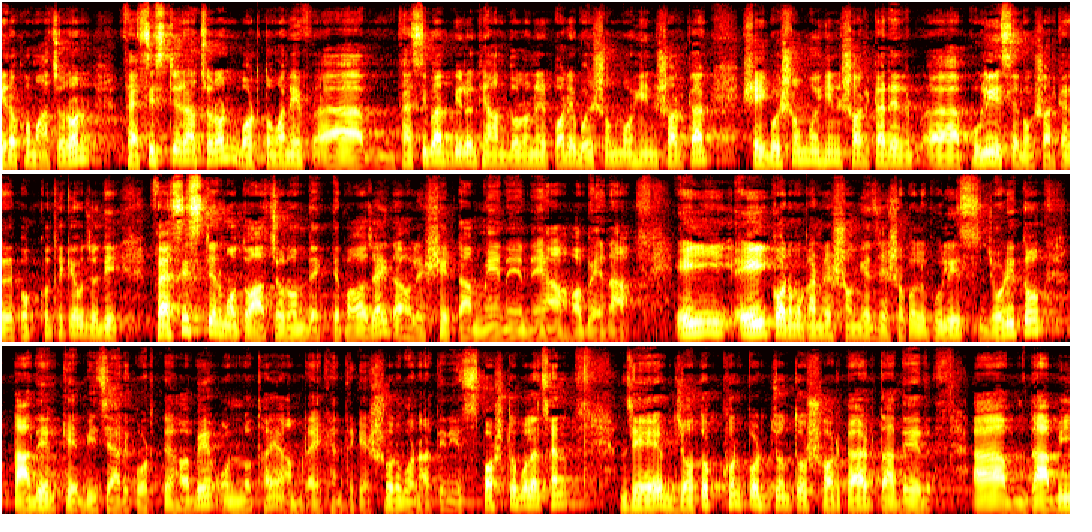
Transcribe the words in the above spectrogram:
এরকম আচরণ, ফ্যাসিস্টের আচরণ, বর্তমানে ফ্যাসিবাদ বিরোধী আন্দোলনের পরে বৈষম্যহীন সরকার, সেই বৈষম্যহীন সরকারের পুলিশ এবং সরকারের পক্ষ থেকেও যদি ফ্যাসিস্টের মতো আচরণ দেখতে পাওয়া যায়, তাহলে সেটা মেনে নেওয়া হবে না। এই এই কর্মকাণ্ডের সঙ্গে যে সকল পুলিশ জড়িত, তাদেরকে বিচার করতে হবে। অন্যথায় আমরা এখান থেকে সরব না। তিনি স্পষ্ট বলেছেন যে যতক্ষণ পর্যন্ত সরকার তাদের দাবি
